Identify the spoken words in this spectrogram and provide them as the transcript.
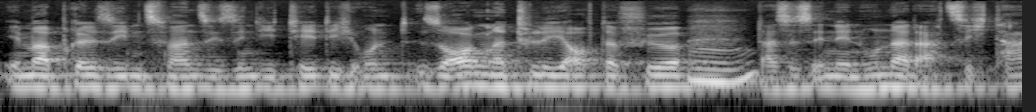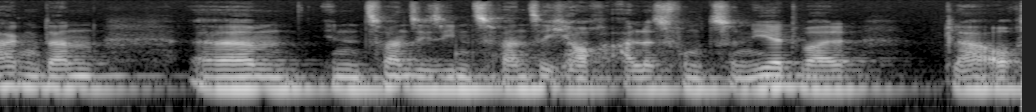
Im April 27 sind die tätig und sorgen natürlich auch dafür, mhm. dass es in den 180 Tagen dann ähm, in 2027 auch alles funktioniert, weil klar auch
